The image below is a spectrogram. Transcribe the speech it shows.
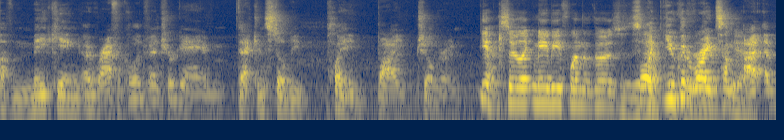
of making a graphical adventure game that can still be played by children Yeah, so like maybe if one of those was so like you could write that, some. yeah. I, I,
